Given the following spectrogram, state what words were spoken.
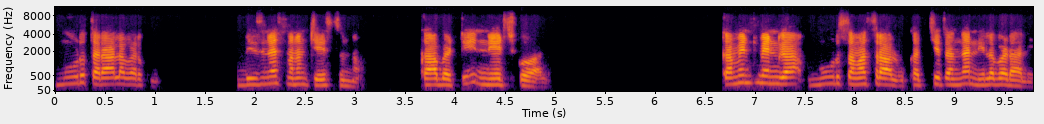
మూడు తరాల వరకు బిజినెస్ మనం చేస్తున్నాం. కాబట్టి నేర్చుకోవాలి. కమిట్మెంట్గా మూడు సంవత్సరాలు ఖచ్చితంగా నిలబడాలి.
